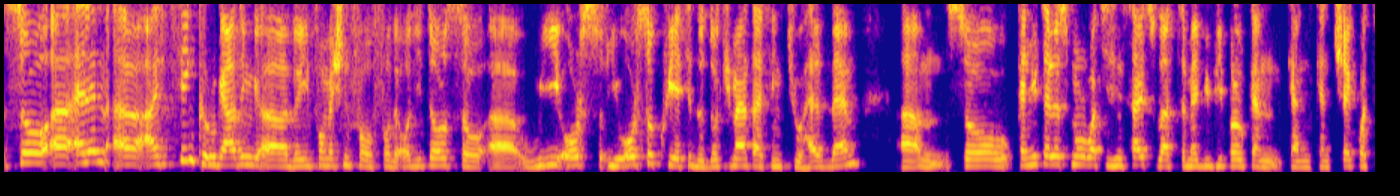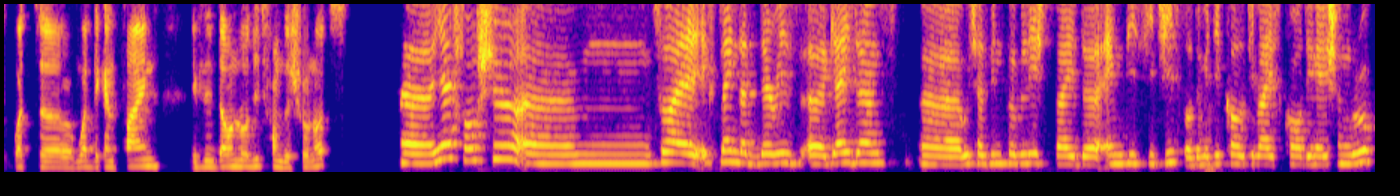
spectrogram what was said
so, uh, Ellen, uh, I think regarding uh, the information for, for the auditors, so uh, we also you also created the document, I think, to help them. Um, so, can you tell us more what is inside, so that maybe people can can can check what what uh, what they can find if they download it from the show notes? Uh, yeah, for sure. Um, so I explained that there is a guidance uh, which has been published by the MDCG, so the Medical Device Coordination Group,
